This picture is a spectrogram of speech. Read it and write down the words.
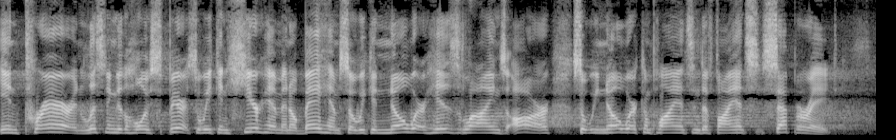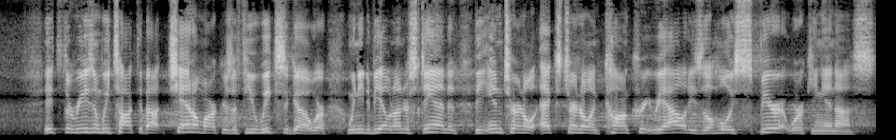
in prayer and listening to the Holy Spirit so we can hear Him and obey Him, so we can know where His lines are, so we know where compliance and defiance separate. It's the reason we talked about channel markers a few weeks ago, where we need to be able to understand the internal, external, and concrete realities of the Holy Spirit working in us.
